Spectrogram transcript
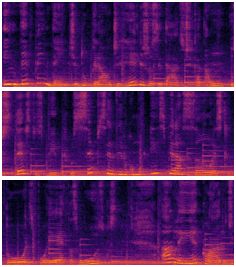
Independente do grau de religiosidade de cada um, os textos bíblicos sempre serviram como inspiração a escritores, poetas, músicos, além, é claro, de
